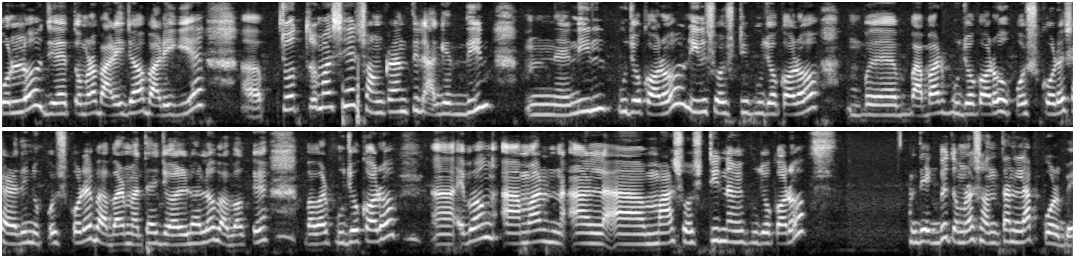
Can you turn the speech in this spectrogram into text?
বলল যে, তোমরা বাড়ি যাও, বাড়ি গিয়ে চৈত্র মাসের সংক্রান্তির আগের দিন নীল পুজো করো, নীল ষষ্ঠী পুজো করো বাবার পুজো করো, উপোস করে, সারাদিন উপোস করে, বাবার মাথায় জল ঢালো, বাবাকে, বাবার পুজো করো এবং আমার মা ষষ্ঠীর নামে পুজো করো। দেখবে তোমরা সন্তান লাভ করবে।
